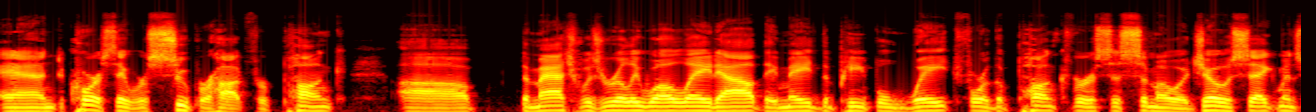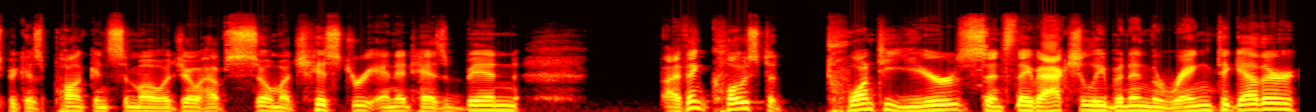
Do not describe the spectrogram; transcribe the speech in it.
And of course, they were super hot for Punk. Uh, the match was really well laid out. They made the people wait for the Punk versus Samoa Joe segments because Punk and Samoa Joe have so much history, and it has been, I think, close to 20 years since they've actually been in the ring together.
